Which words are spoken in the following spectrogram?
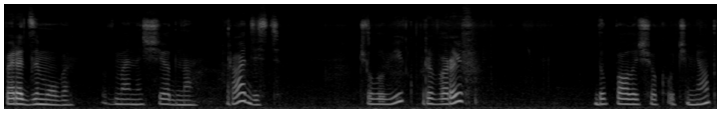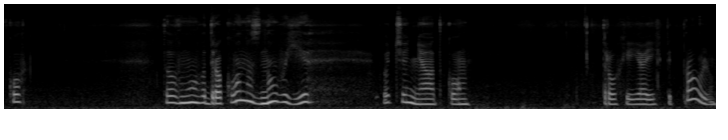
передзимове. В мене ще одна радість. Чоловік приварив до паличок оченятко. То в мого дракона знову є оченятко. Трохи я їх підправлю.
